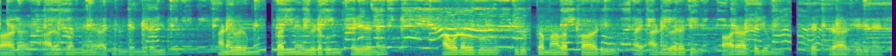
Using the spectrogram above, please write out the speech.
பாட அரங்கமே அதிர்ந்த நிலையில் அனைவரும் கண்ணீர் விடவும் செய்தனர். அவ்வளவு சுருக்கமாக பாடி அனைவரது பாராட்டையும் பெற்றார் திவினேஷ்.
